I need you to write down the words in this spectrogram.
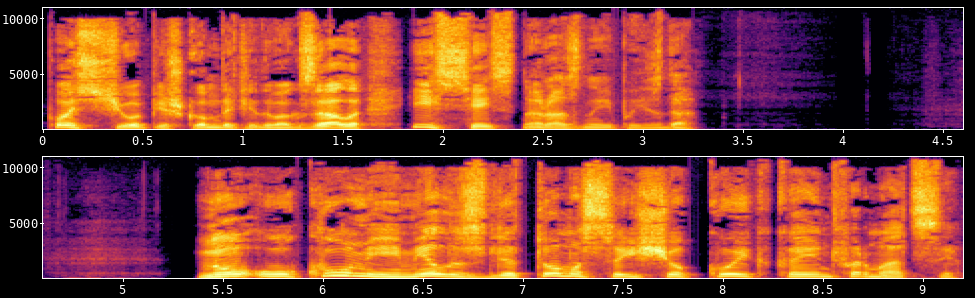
после чего пешком дойти до вокзала и сесть на разные поезда. Но у Куми имелась для Томаса еще кое-какая информация,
